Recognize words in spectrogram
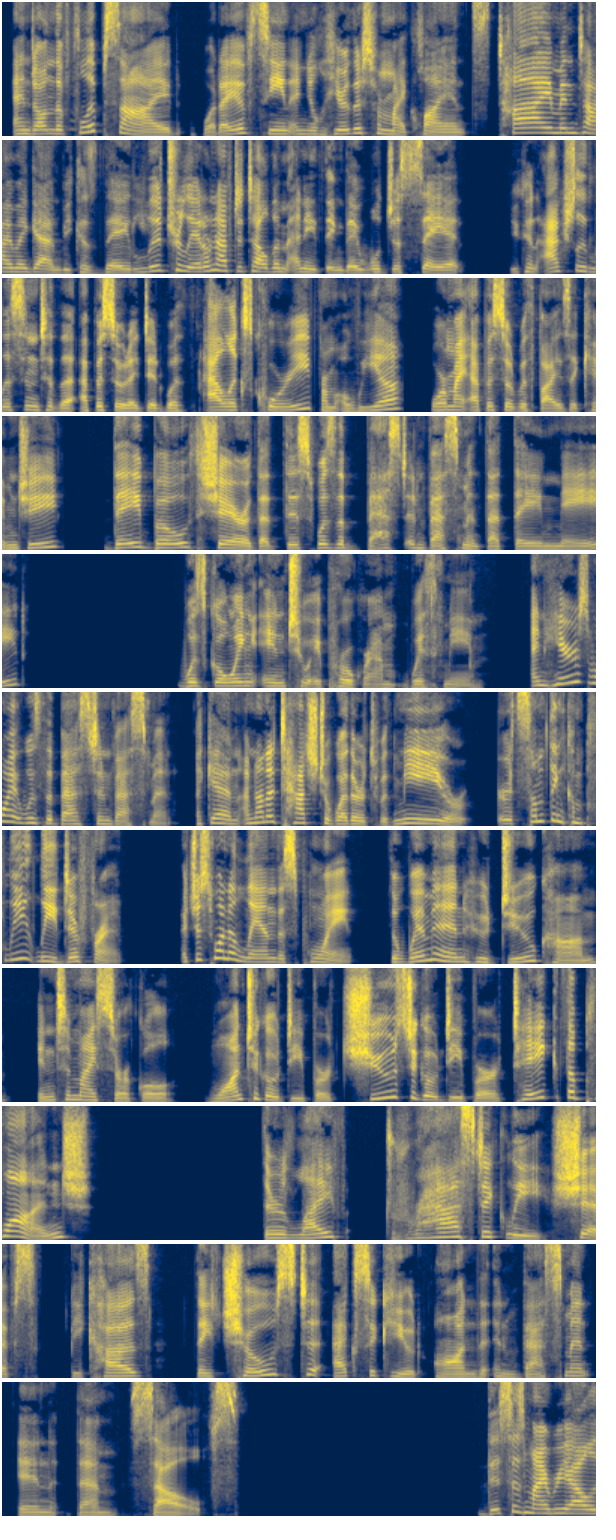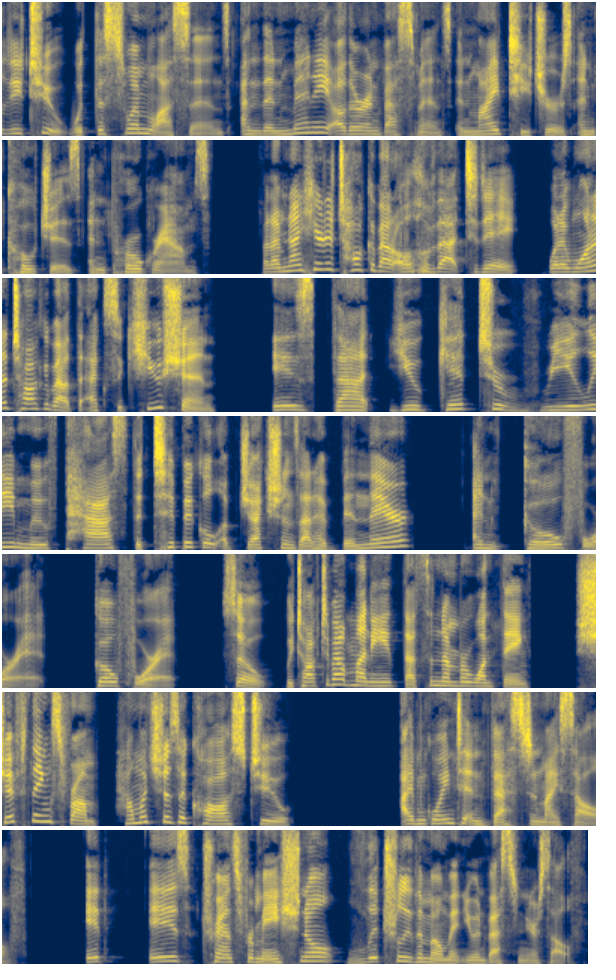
And on the flip side, what I have seen, and you'll hear this from my clients time and time again, because they literally, I don't have to tell them anything, they will just say it. You can actually listen to the episode I did with Alex Corey from Awea or my episode with Faiza Kimji, they both shared that this was the best investment that they made was going into a program with me. And here's why it was the best investment. Again, I'm not attached to whether it's with me or, or it's something completely different. I just want to land this point. The women who do come into my circle want to go deeper, choose to go deeper, take the plunge, their life drastically shifts because they chose to execute on the investment in themselves. This is my reality too, with the swim lessons and then many other investments in my teachers and coaches and programs. But I'm not here to talk about all of that today. What I want to talk about, the execution, is that you get to really move past the typical objections that have been there and go for it. Go for it. So we talked about money. That's the number one thing. Shift things from how much does it cost to I'm going to invest in myself. It is transformational literally the moment you invest in yourself.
